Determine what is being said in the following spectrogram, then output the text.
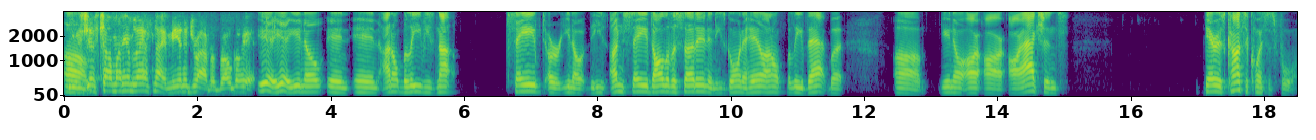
we um, was just talking about him last night. Me and the driver, bro. Go ahead. yeah, yeah, you know, and and I don't believe he's not saved or you know he's unsaved all of a sudden and he's going to hell. I don't believe that, but uh, you know, our our our actions there is consequences for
